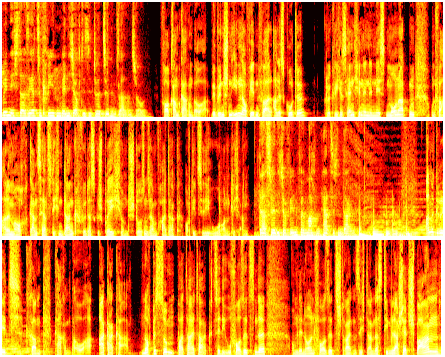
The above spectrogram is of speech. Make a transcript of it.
bin ich da sehr zufrieden, wenn ich auf die Situation im Saarland schaue. Frau Kramp-Karrenbauer, wir wünschen Ihnen auf jeden Fall alles Gute, glückliches Händchen in den nächsten Monaten und vor allem auch ganz herzlichen Dank für das Gespräch und stoßen Sie am Freitag auf die CDU ordentlich an. Das werde ich auf jeden Fall machen. Herzlichen Dank. Annegret Kramp-Karrenbauer, AKK. Noch bis zum Parteitag, CDU-Vorsitzende. Um den neuen Vorsitz streiten sich dann das Team Laschet-Spahn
